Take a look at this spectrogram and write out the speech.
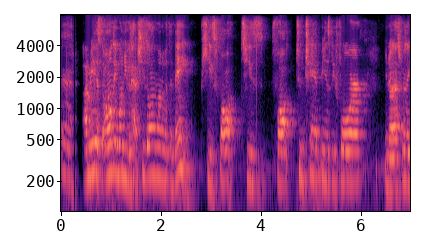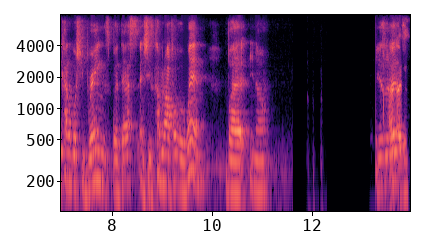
Eh. I mean, it's the only one you have. She's the only one with a name. She's fought. She's fought two champions before. You know, that's really kind of what she brings. But that's and she's coming off of a win. But you know, it is what it I, I just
